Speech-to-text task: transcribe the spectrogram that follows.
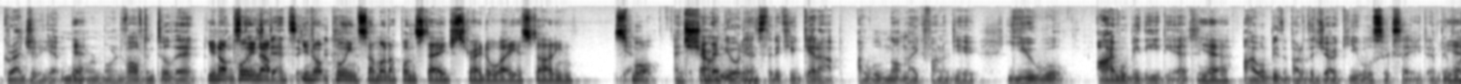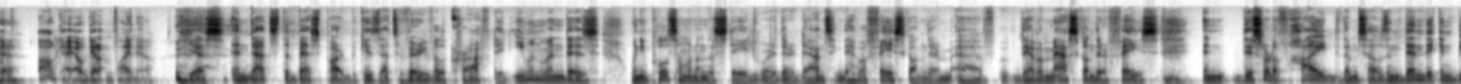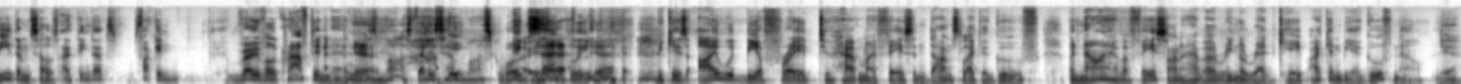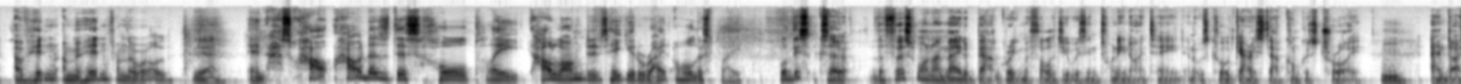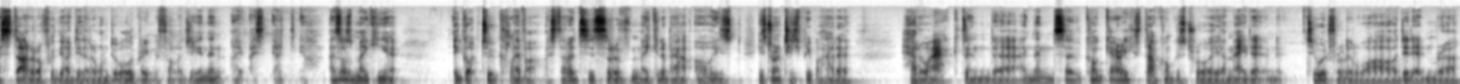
gradually get more Yeah. and more involved until they're You're not pulling up dancing. you're not pulling someone up on stage straight away. You're starting small. and showing then- the yeah. audience that if you get up, I will not make fun of you. You will. I will be the idiot. Yeah. I will be the butt of the joke. You will succeed. And people are like, oh, okay, I'll get up and play now. yes and that's the best part because that's very well crafted even when there's when you pull someone on the stage where they're dancing they have a face on their uh, they have a mask on their face and they sort of hide themselves and then they can be themselves i think that's fucking very well crafted man Yeah. That is mask. That is how It- mask works. Exactly. Yeah. because I would be afraid to have my face and dance like a goof, but now I have a face on. I have a you know red cape. I can be a goof now. Yeah. I've hidden. I'm hidden from the world. Yeah. And so how how does this whole play? How long did it take you to write all this play? Well, this so the first one I made about Greek mythology was in 2019, and it was called Garry Starr Conquers Troy. And I started off with the idea that I want to do all the Greek mythology, and then I, I- I- as I was making it, it got too clever. I started to sort of make it about oh he's he's trying to teach people how to how to act, and uh, and then so called Garry Starr Conquers Troy. I made it, and it toured for a little while. I did Edinburgh.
